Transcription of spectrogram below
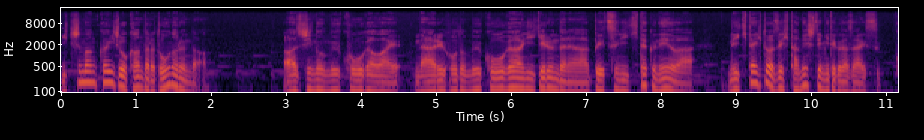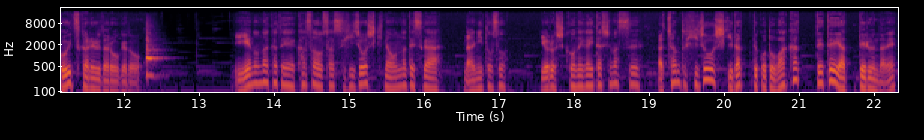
?1 万回以上噛んだらどうなるんだ味の向こう側へ。なるほど、向こう側に行けるんだな。別に行きたくねえわ。ね、行きたい人はぜひ試してみてください。すっごい疲れるだろうけど。家の中で傘を差す非常識な女ですが、何卒よろしくお願いいたします。あ、ちゃんと非常識だってこと分かっててやってるんだね。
